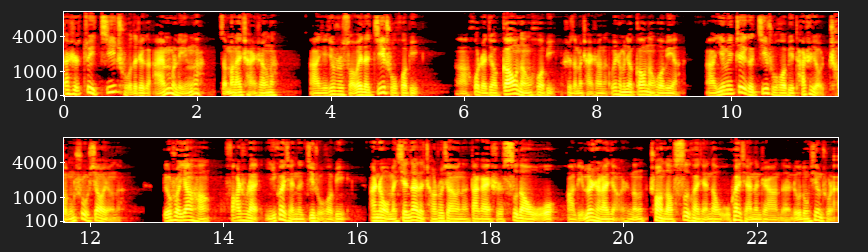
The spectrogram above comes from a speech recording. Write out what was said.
但是最基础的这个 M 零啊。怎么来产生呢？啊，也就是所谓的基础货币啊，或者叫高能货币是怎么产生的？为什么叫高能货币啊？啊，因为这个基础货币它是有乘数效应的。比如说央行发出来一块钱的基础货币，按照我们现在的乘数效应呢，大概是四到五啊，理论上来讲是能创造四块钱到五块钱的这样的流动性出来。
